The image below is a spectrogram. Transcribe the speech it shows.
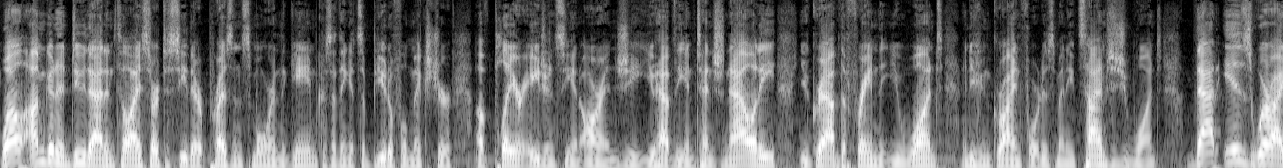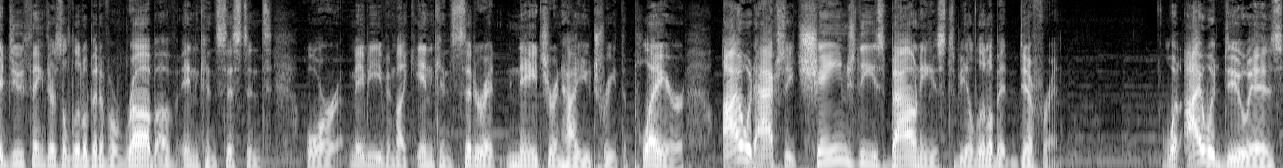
Well, I'm going to do that until I start to see their presence more in the game because I think it's a beautiful mixture of player agency and RNG. You have the intentionality, you grab the frame that you want, and you can grind for it as many times as you want. That is where I do think there's a little bit of a rub of inconsistent or maybe even like inconsiderate nature in how you treat the player. I would actually change these bounties to be a little bit different. What I would do is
